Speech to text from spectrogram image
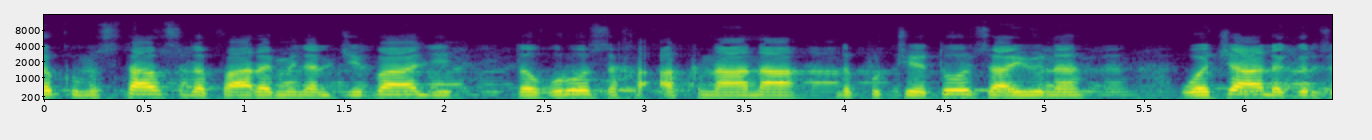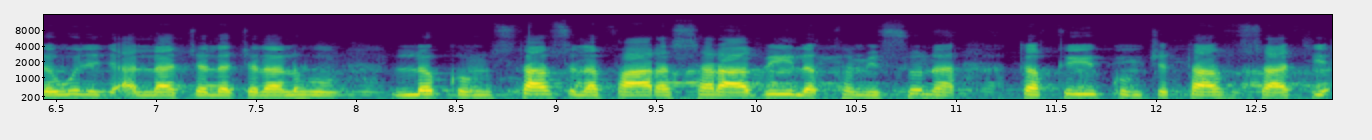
لکم ستاسو لپاره من الجبال د غرو څخه اکنانا د پټېدو ځایونه وجعل ګرځولي دي الله جل جلاله لکم ستاسو لپاره سرابیل قمیصونه تقیکم چې تاسو ساتي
